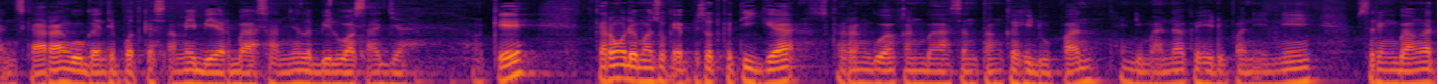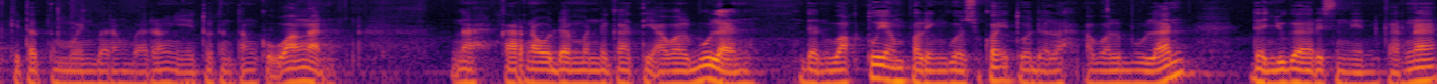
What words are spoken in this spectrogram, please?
Dan sekarang gue ganti podcast Ame biar bahasannya lebih luas aja. Oke, sekarang udah masuk episode ketiga. Sekarang gue akan bahas tentang kehidupan. Yang di mana kehidupan ini sering banget kita temuin barang-barang yaitu tentang keuangan Nah, karena udah mendekati awal bulan dan waktu yang paling gue suka itu adalah awal bulan dan juga hari Senin karena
